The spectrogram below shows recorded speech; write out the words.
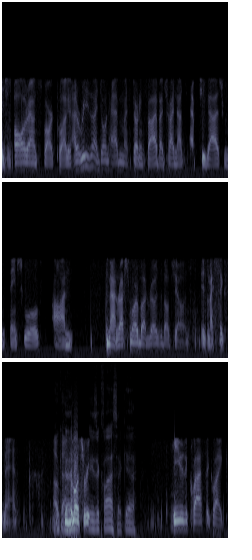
It's just all around spark plug. And the reason I don't have him in my starting five, I tried not to have two guys from the same schools on the Mount Rushmore, but Roosevelt Jones is my sixth man. Okay. The most re- He's a classic. Yeah. He was a classic like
